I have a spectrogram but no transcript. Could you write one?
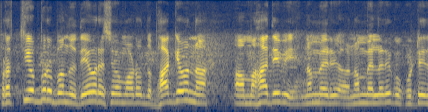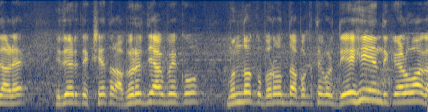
ಪ್ರತಿಯೊಬ್ಬರು ಬಂದು ದೇವರ ಸೇವೆ ಮಾಡುವಂಥ ಭಾಗ್ಯವನ್ನು ಆ ಮಹಾದೇವಿ ನಮ್ಮೆರಿ, ನಮ್ಮೆಲ್ಲರಿಗೂ ಕೊಟ್ಟಿದ್ದಾಳೆ. ಇದೇ ರೀತಿ ಕ್ಷೇತ್ರ ಅಭಿವೃದ್ಧಿ ಆಗಬೇಕು. ಮುಂದಕ್ಕೆ ಬರುವಂಥ ಭಕ್ತಗಳು ದೇಹಿ ಎಂದು ಕೇಳುವಾಗ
